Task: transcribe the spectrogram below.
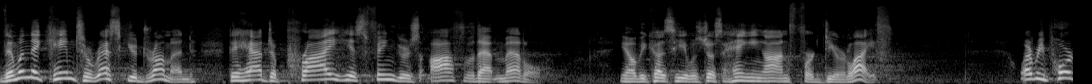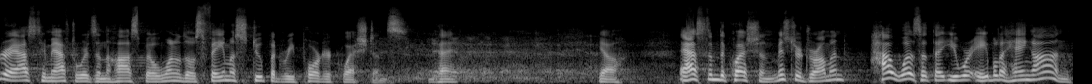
Then, when they came to rescue Drummond, they had to pry his fingers off of that metal, you know, because he was just hanging on for dear life. Well, a reporter asked him afterwards in the hospital one of those famous stupid reporter questions. Okay? you know, asked him the question, Mr. Drummond, how was it that you were able to hang on?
